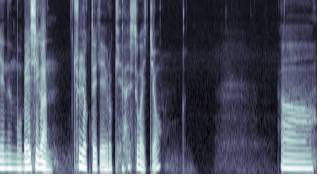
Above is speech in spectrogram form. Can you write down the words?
얘는 뭐 매시간 출력되게 이렇게 할 수가 있죠. 아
